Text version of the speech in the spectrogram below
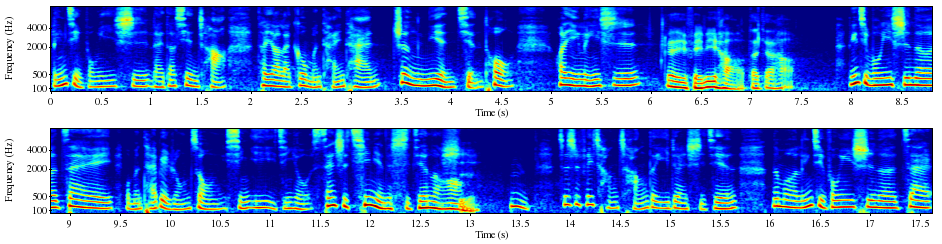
林景峰医师来到现场，他要来跟我们谈一谈正念减痛。欢迎林医师。各斐丽好，大家好。林景峰医师呢，在我们台北荣总行医已经有三十七年的时间了哦。是，嗯，这是非常长的一段时间。那么林景峰医师呢，在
